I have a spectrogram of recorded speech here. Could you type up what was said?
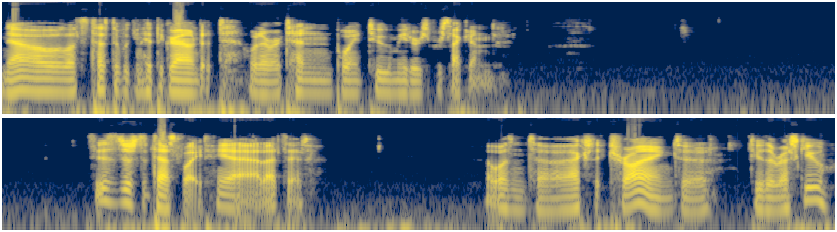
Now let's test if we can hit the ground at whatever 10.2 meters per second. See, this is just a test flight. Yeah, that's it. I wasn't uh, actually trying to do the rescue.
